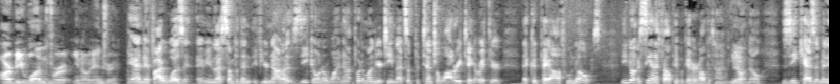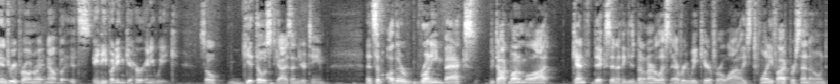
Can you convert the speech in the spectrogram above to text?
RB one for you know an injury. yeah, and if I wasn't, I mean, that's something. That if you're not a Zeke owner, why not put him on your team? That's a potential lottery ticket right there that could pay off. Who knows? You know, it's the NFL. People get hurt all the time. You Yeah. don't know. Zeke hasn't been injury prone right now, but it's anybody can get hurt any week. So get those guys on your team. And some other running backs. We talk about him a lot. Kenneth Dixon. I think he's been on our list every week here for a while. He's 25% owned,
